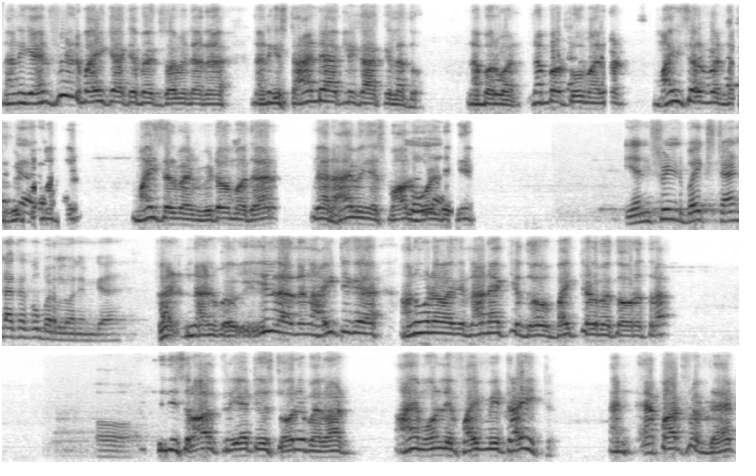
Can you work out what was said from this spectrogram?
ನನಗೆ ಎನ್ಫೀಲ್ಡ್ ಬೈಕ್ ಯಾಕೆ ಬೇಕು ಸ್ವಾಮಿ ನಾನು ನನಗೆ ಸ್ಟ್ಯಾಂಡೇ ಹಾಕ್ಲಿಕ್ಕೆ ಹಾಕಿಲ್ಲ ಅದು number one number two my lord myself and my widow mother myself and widow mother we are having a small holding Enfield bike stand ಹಾಕಕ್ಕೂ ಬರಲ್ವಾ ನಿಮ್ಗೆ? ಇಲ್ಲ ನನ್ನ ಹೈಟಿಗೆ ಅನುಗುಣವಾಗಿ ನಾನೇ ಹಾಕಿದ್ದು ಬೈಕ್ ಕೇಳ್ಬೇಕು ಅವ್ರ ಹತ್ರ. This are all creative story by lord I am only five feet height and apart from that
